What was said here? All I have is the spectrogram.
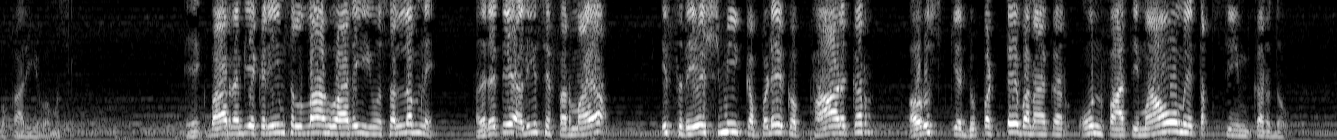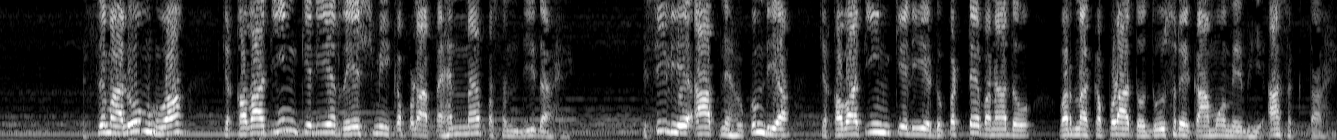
بخاری و مسلم۔ ایک بار نبی کریم صلی اللہ علیہ وسلم نے حضرت علی سے فرمایا، اس ریشمی کپڑے کو پھاڑ کر اور اس کے دوپٹے بنا کر ان فاطماؤں میں تقسیم کر دو۔ اس سے معلوم ہوا کہ خواتین کے لیے ریشمی کپڑا پہننا پسندیدہ ہے۔ اسی لیے آپ نے حکم دیا کہ خواتین کے لیے دوپٹے بنا دو، ورنہ کپڑا تو دوسرے کاموں میں بھی آ سکتا ہے۔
